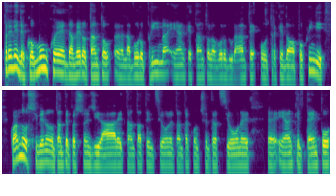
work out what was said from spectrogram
prevede comunque davvero tanto lavoro prima e anche tanto lavoro durante, oltre che dopo. Quindi quando si vedono tante persone girare, tanta attenzione, tanta concentrazione eh, e anche il tempo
